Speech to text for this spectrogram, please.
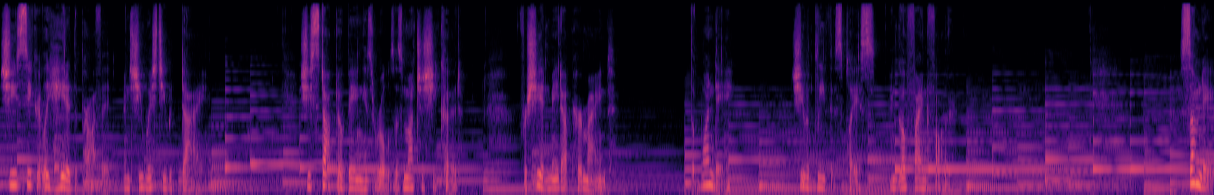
she secretly hated the prophet, and she wished he would die. She stopped obeying his rules as much as she could, for she had made up her mind that one day she would leave this place and go find father. Someday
